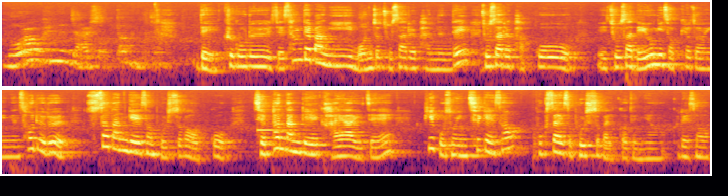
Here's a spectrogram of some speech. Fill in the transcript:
뭐라고 했는지 알 수 없다는 거죠. 네, 그거를 이제 상대방이 먼저 조사를 받는데 조사를 받고 이 조사 내용이 적혀져 있는 서류를 수사 단계에선 볼 수가 없고 재판 단계에 가야 이제 피고소인 측에서 복사해서 볼 수가 있거든요. 그래서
